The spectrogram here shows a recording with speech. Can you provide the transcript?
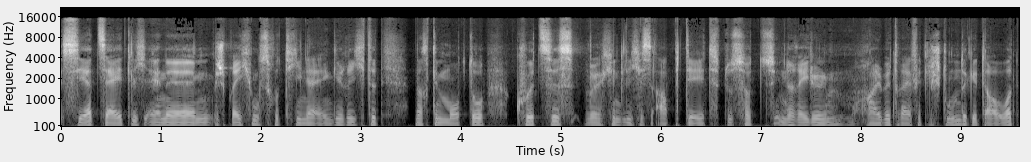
sehr zeitlich eine Besprechungsroutine eingerichtet nach dem Motto kurzes wöchentliches Update. Das hat in der Regel halbe, dreiviertel Stunde gedauert.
